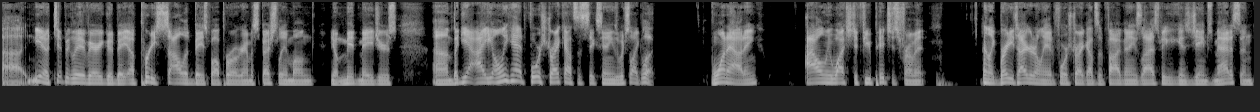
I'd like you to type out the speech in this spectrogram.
Uh, you know, typically a very good, a pretty solid baseball program, especially among you know mid majors. Um, but yeah, I only had four strikeouts in six innings, which like, look, one outing. I only watched a few pitches from it, and like Brady Tygart only had four strikeouts in five innings last week against James Madison.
